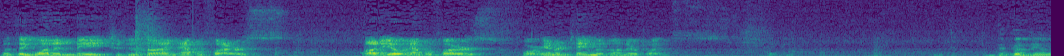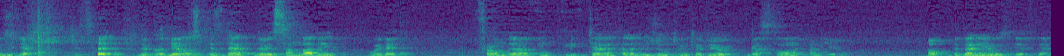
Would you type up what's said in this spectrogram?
but they wanted me to design amplifiers, audio amplifiers for entertainment on airplanes. Thank you. The good news, yes. the good news is that there is somebody with it from the Italian television to interview Gaston and you. Oh. The bad news is that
